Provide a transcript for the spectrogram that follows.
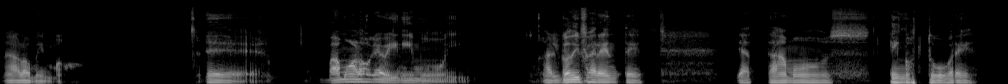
me da lo mismo. Eh, vamos a lo que vinimos Algo diferente. Ya estamos en octubre.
